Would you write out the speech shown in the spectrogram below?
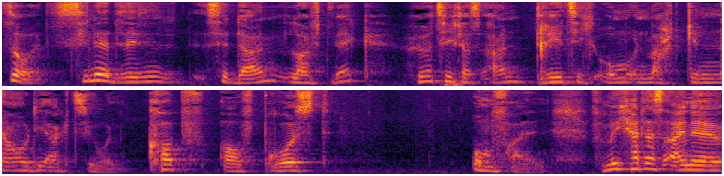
So, Sedan läuft weg, hört sich das an, dreht sich um und macht genau die Aktion. Kopf auf Brust, umfallen. Für mich hat das eine,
